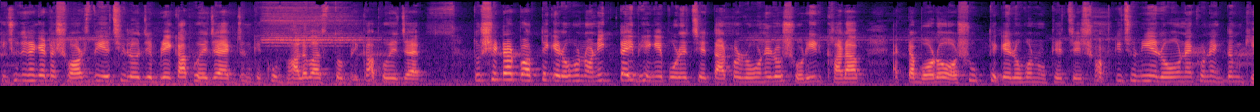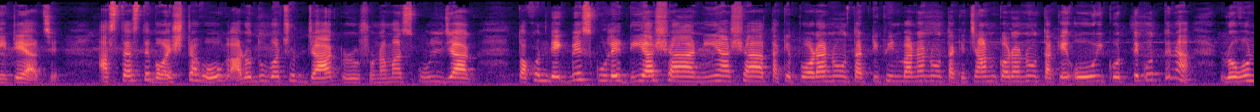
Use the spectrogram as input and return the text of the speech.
কিছুদিন আগে একটা শর্টস দিয়েছিল যে ব্রেকআপ হয়ে যায়, একজনকে খুব ভালোবাসতো ব্রেকআপ হয়ে যায়। তো সেটার পর থেকে রোহন অনেকটাই ভেঙে পড়েছে। তারপর রোহনেরও শরীর খারাপ, একটা বড় অসুখ থেকে রোহন উঠেছে। সব কিছু নিয়ে রোহন এখন একদম ঘেঁটে আছে। আস্তে আস্তে বয়সটা হোক, আরও দু বছর যাক, সোনামা স্কুল যাক, তখন দেখবে স্কুলে দিয়ে আসা নিয়ে আসা, তাকে পড়ানো, তার টিফিন বানানো, তাকে চান করানো, তাকে ওই করতে করতে না রোহন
